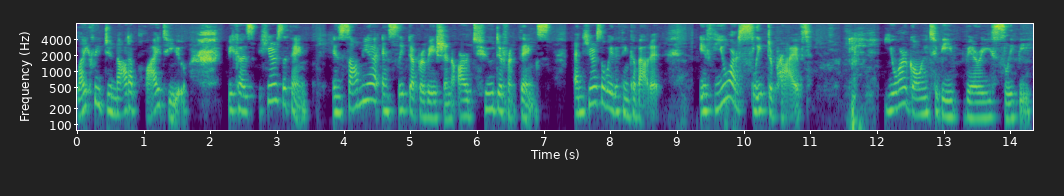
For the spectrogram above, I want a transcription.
likely do not apply to you. Because here's the thing insomnia and sleep deprivation are two different things. And here's a way to think about it if you are sleep deprived, you are going to be very sleepy.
